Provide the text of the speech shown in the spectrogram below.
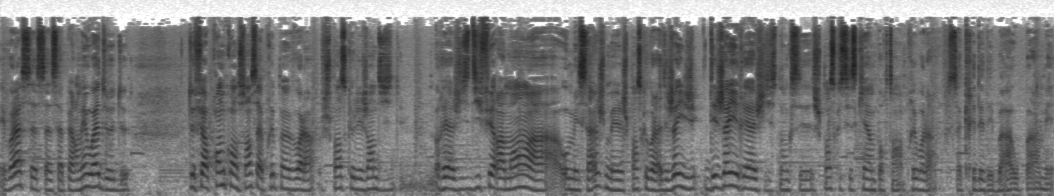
et voilà, ça, ça, permet ouais, de de faire prendre conscience. Après, ben, voilà, je pense que les gens réagissent différemment à, au message, mais je pense que voilà, déjà, ils, déjà, ils réagissent. Donc, je pense que c'est ce qui est important. Après, voilà, ça crée des débats ou pas, mais,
